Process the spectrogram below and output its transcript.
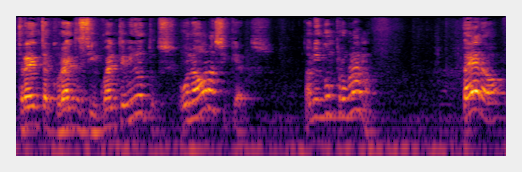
30, 40, 50 minutos. Una hora si quieres. No hay ningún problema. Pero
